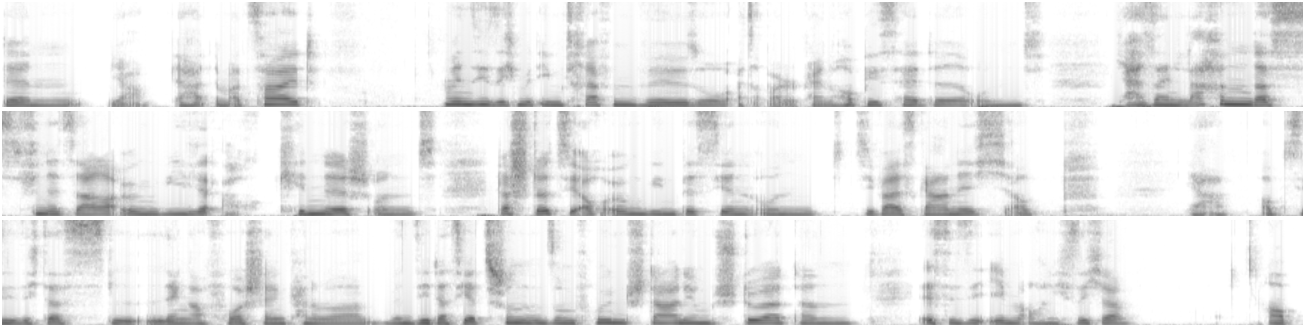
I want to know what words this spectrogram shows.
denn ja, er hat immer Zeit, wenn sie sich mit ihm treffen will, so als ob er keine Hobbys hätte und ja, sein Lachen, das findet Sarah irgendwie auch kindisch und das stört sie auch irgendwie ein bisschen und sie weiß gar nicht, ob, ja, ob sie sich das länger vorstellen kann oder wenn sie das jetzt schon in so einem frühen Stadium stört, dann ist sie sich eben auch nicht sicher, ob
